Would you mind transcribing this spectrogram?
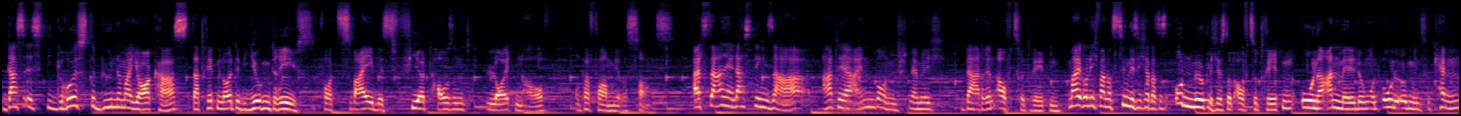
Das ist die größte Bühne Mallorcas. Da treten Leute wie Jürgen Drews vor 2.000 bis 4.000 Leuten auf und performen ihre Songs. Als Daniel das Ding sah, hatte er einen Wunsch, nämlich da drin aufzutreten. Mike und ich waren uns ziemlich sicher, dass es unmöglich ist, dort aufzutreten, ohne Anmeldung und ohne irgendwen zu kennen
